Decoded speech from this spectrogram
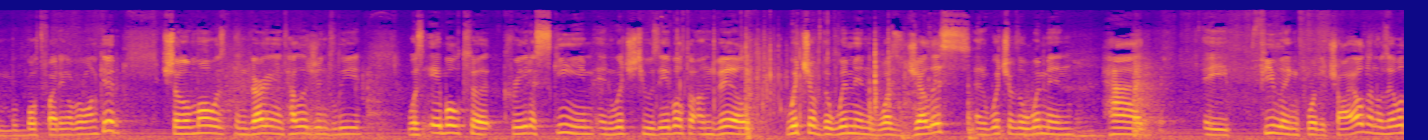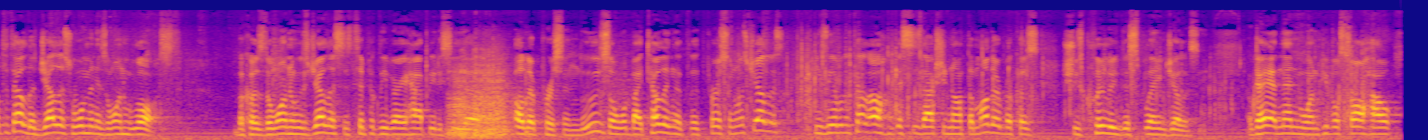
were both fighting over one kid. Shlomo was in very intelligently was able to create a scheme in which he was able to unveil which of the women was jealous and which of the women had a feeling for the child and was able to tell the jealous woman is the one who lost because the one who is jealous is typically very happy to see the other person lose. So by telling that the person was jealous, he's able to tell, oh, this is actually not the mother because she's clearly displaying jealousy. Okay, and then when people saw how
